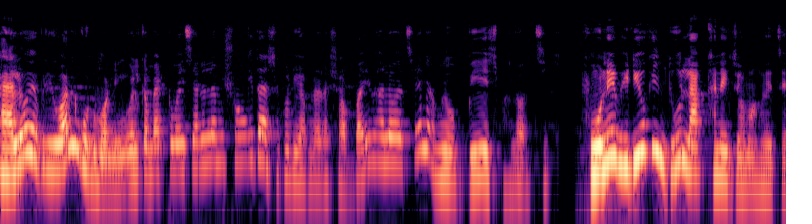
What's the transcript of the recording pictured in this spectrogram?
Hello everyone, good morning. Welcome back to my channel. আমি সঙ্গীতা, আশা করি আপনারা সবাই ভালো আছেন। আমিও বেশ ভালো আছি। ফোনে ভিডিও কিন্তু লাখখানেক জমা হয়েছে।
